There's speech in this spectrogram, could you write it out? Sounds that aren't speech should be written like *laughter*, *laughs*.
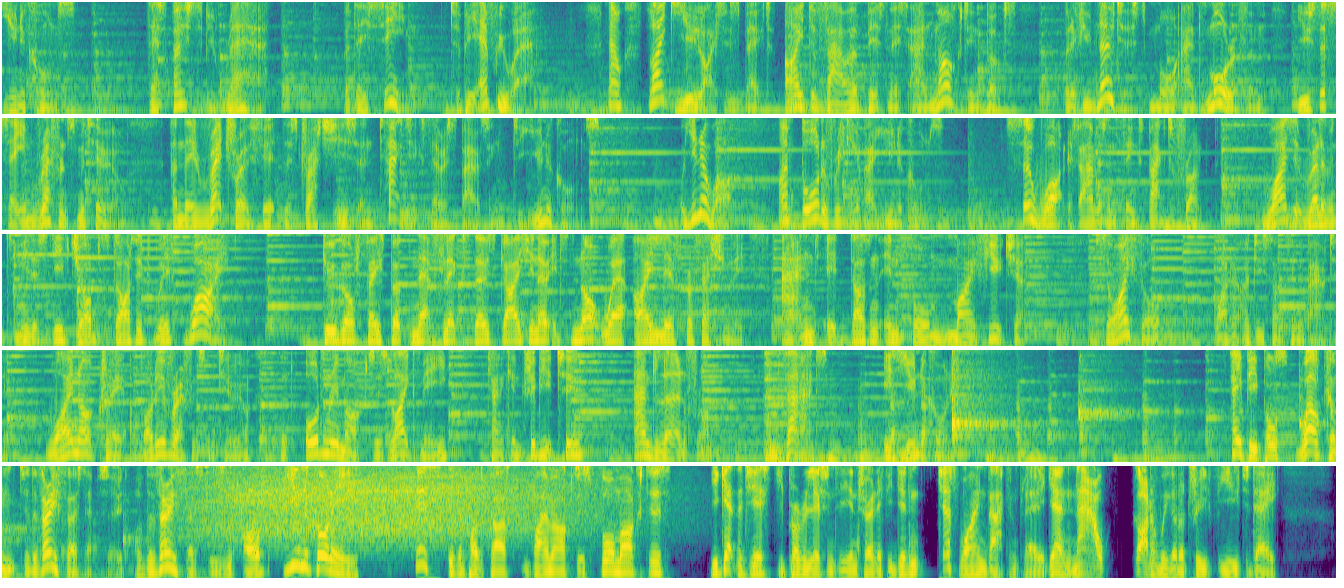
Unicorns. They're supposed to be rare, but they seem to be everywhere. Now, like you, I suspect, I devour business and marketing books, but if you've noticed, more and more of them use the same reference material, and they retrofit the strategies and tactics they're espousing to unicorns. Well, you know what? I'm bored of reading about unicorns. So what if Amazon thinks back to front? Why is it relevant to me that Steve Jobs started with why? Google, Facebook, Netflix, those guys, you know, it's not where I live professionally, and it doesn't inform my future. So I thought, why don't I do something about it? Why not create a body of reference material that ordinary marketers like me can contribute to and learn from? And that is Unicorny. Hey, peoples, welcome to the very first episode of the very first season of Unicorny. This is a podcast by marketers for marketers. You get the gist. You probably listened to the intro. And if you didn't, just wind back and play it again. Now, God, have we got a treat for you today?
